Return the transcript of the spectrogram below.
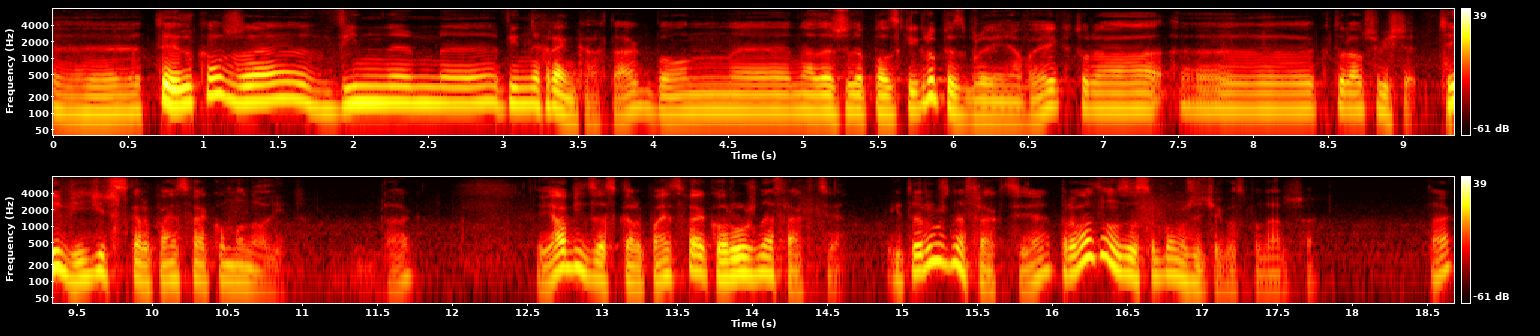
E, Tylko, że w, innym, e, w innych rękach, tak? bo on e, należy do Polskiej Grupy Zbrojeniowej, która, która oczywiście, ty widzisz Skarb Państwa jako monolit. Tak? Ja widzę Skarb Państwa jako różne frakcje. I te różne frakcje prowadzą ze sobą życie gospodarcze. Tak?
